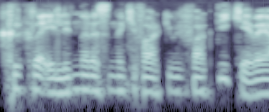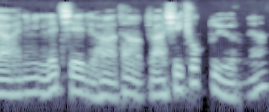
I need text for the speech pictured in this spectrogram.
40 ile 50'nin arasındaki fark gibi bir fark değil ki veya hani millet şey diyor ha tamam ben şeyi çok duyuyorum ya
